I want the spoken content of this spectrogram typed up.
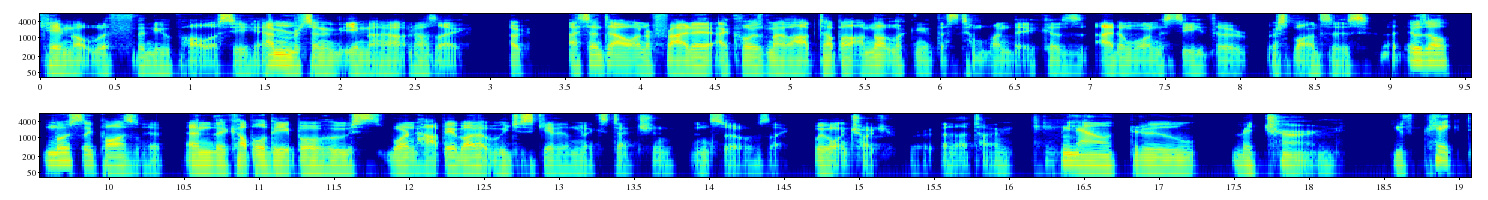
came out with the new policy. I remember sending the email out and I was like. I sent it out on a Friday. I closed my laptop. I'm not looking at this till Monday because I don't want to see the responses. It was all mostly positive. And the couple of people who weren't happy about it, we just gave them an extension. And so it was like, we won't charge you for it at that time. Now through return, you've picked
